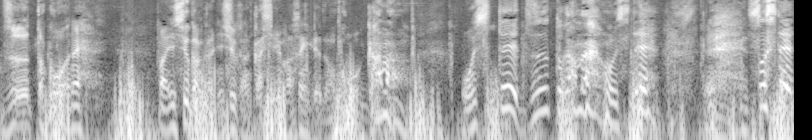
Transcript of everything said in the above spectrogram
ずっとこうね、まあ、1週間か2週間か知りませんけどもこう我慢をしてずっと我慢をして、えー、そして、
